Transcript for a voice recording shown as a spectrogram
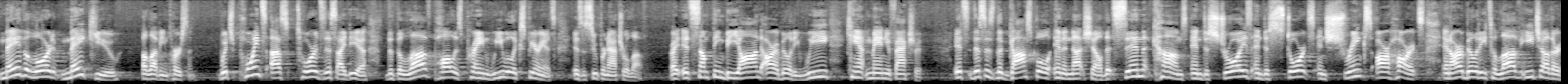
may the Lord make you a loving person. Which points us towards this idea that the love Paul is praying we will experience is a supernatural love. Right? It's something beyond our ability. We can't manufacture it. It's, this is the gospel in a nutshell that sin comes and destroys and distorts and shrinks our hearts and our ability to love each other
